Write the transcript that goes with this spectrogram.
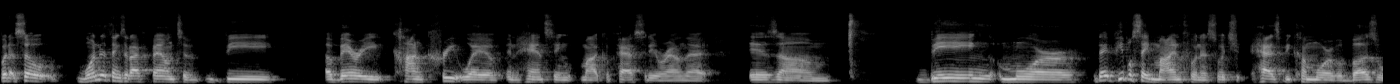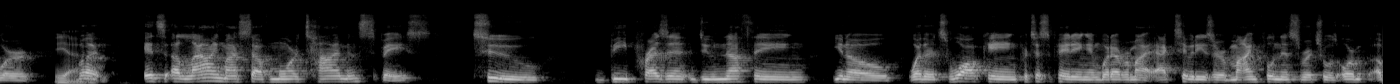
But so one of the things that I found to be a very concrete way of enhancing my capacity around that is um being more they people say mindfulness which has become more of a buzzword yeah. But it's allowing myself more time and space to be present do nothing you know whether it's walking participating in whatever my activities or mindfulness rituals or a,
